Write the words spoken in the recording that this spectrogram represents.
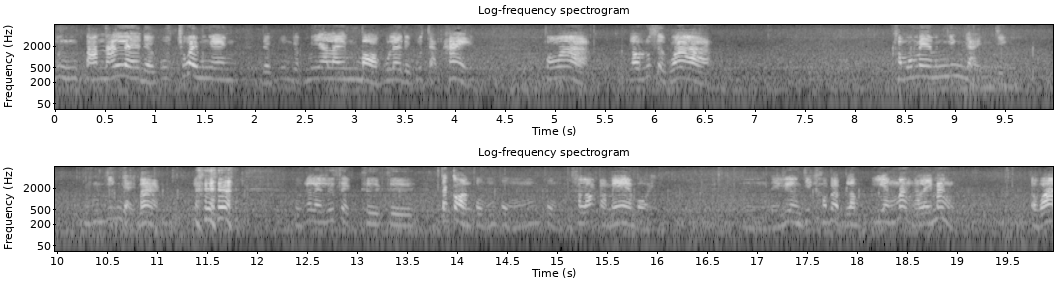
มึงตามนั้นเลยเดี๋ยวกูช่วยมึงเองเดี๋ยวกูแบบมีอะไรมึงบอกกูเลยเดี๋ยวกูจัดให้ เพราะว่าเรารู้สึกว่าคำว่าแม่มันยิ่งใหญ่จริง ยิ่งใหญ่มาก ผมก็เลยรู้สึกคือคือแต่ก่อนผมผมผมทะเลาะกับแม่บ่อยในเรื่องที่เขาแบบลำเอียงมั่งอะไรมั่ง แต่ว่า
